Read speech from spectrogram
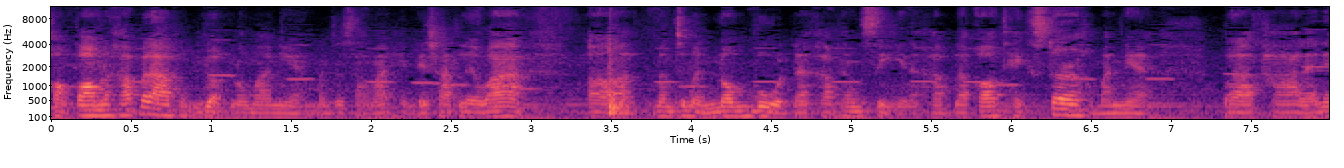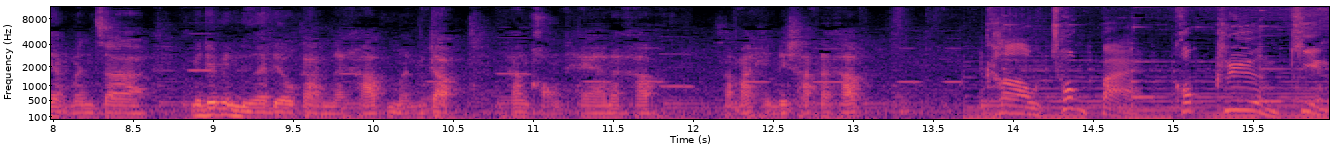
ของปลอมนะครับ เวลาผมหยดลงมาเนี่ยมันจะสามารถเห็นได้ชัดเลยว่าเอ่อมันจะเหมือนนมบูดนะครับทั้งสีนะครับแล้วก็ texture ของมันเนี่ยเวลาทาแล้วเนี่ยมันจะไม่ได้เป็นเนื้อเดียวกันนะครับ เหมือนกับทางของแท้นะครับ สามารถเห็นได้ชัดนะครับ ข่าวช่อง 8 ครบเครื่องเคียง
